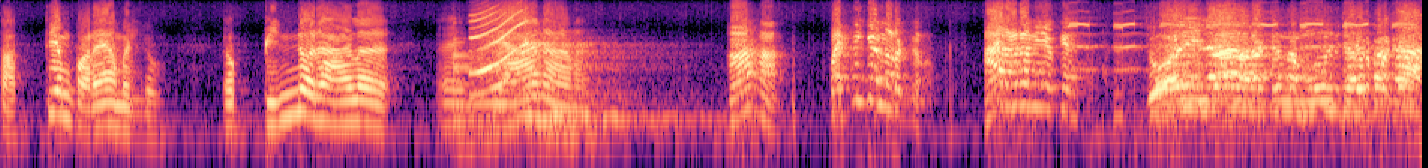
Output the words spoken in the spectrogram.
സത്യം പറയാമല്ലോ. പിന്നൊരാൾ ഞാനാണ്. പറ്റിക്കാൻ നടക്കണം. ആരാണ് നീയൊക്കെ? ജോലിയില്ലാതെ നടക്കുന്ന മൂന്ന് ചെറുപ്പക്കാർ.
